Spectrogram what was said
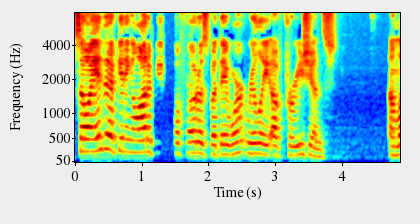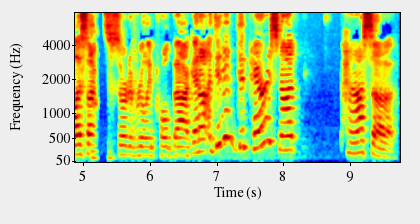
so I ended up getting a lot of beautiful photos, but they weren't really of Parisians, unless I sort of really pulled back. And I, didn't did Paris not pass a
